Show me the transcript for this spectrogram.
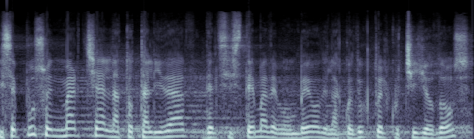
y se puso en marcha la totalidad del sistema de bombeo del acueducto El Cuchillo 2,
